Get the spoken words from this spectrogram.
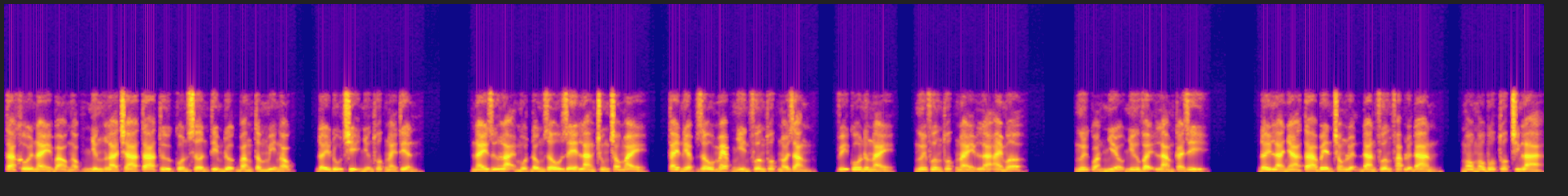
ta khối này bảo ngọc nhưng là cha ta từ côn sơn tìm được băng tâm mỹ ngọc, đầy đủ trị những thuốc này tiền. Nay giữ lại một đống dâu dê lang chung trong mày, tay niệp dâu mép nhìn phương thuốc nói rằng, vị cô nương này, ngươi phương thuốc này là ai mở? Ngươi quản nhiều như vậy làm cái gì? Đây là nhà ta bên trong luyện đan phương pháp luyện đan, mau mau bốc thuốc chính là.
